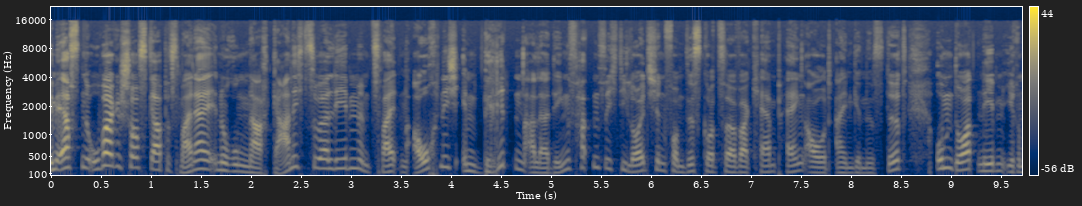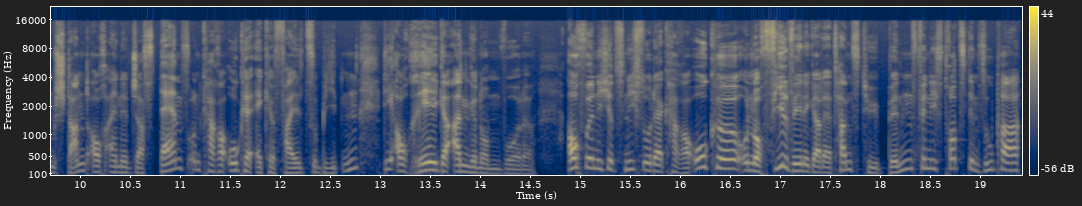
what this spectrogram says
Im ersten Obergeschoss gab es meiner Erinnerung nach gar nichts zu erleben, im zweiten auch nicht. Im dritten allerdings hatten sich die Leutchen vom Discord-Server Camp Hangout eingenistet, um dort neben ihrem Stand auch eine Just Dance- und Karaoke-Ecke feil zu bieten, die auch rege angenommen wurde. Auch wenn ich jetzt nicht so der Karaoke und noch viel weniger der Tanztyp bin, finde ich es trotzdem super,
